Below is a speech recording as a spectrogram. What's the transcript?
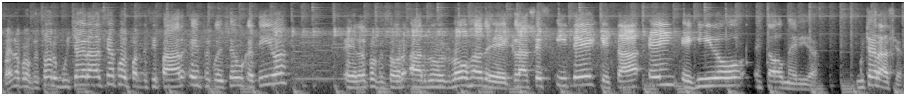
Bueno, profesor, muchas gracias por participar en Frecuencia Educativa. Era el profesor Arnold Rojas de clases IT que está en Ejido, Estado Mérida. Muchas gracias.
